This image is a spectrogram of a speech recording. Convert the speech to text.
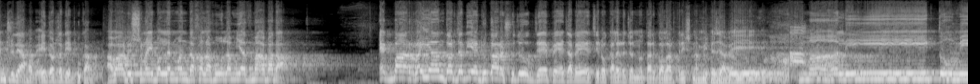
এন্ট্রি দেয়া হবে এই দরজা দিয়ে ঢুকার। আবার বিশ্বনবী বললেন, মান আবাদা। একবার রাইয়ান দরজা দিয়ে ঢুকার সুযোগ যে পেয়ে যাবে, চিরকালের জন্য তার গলার তৃষ্ণা মিটে যাবে। মালিক, তুমি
